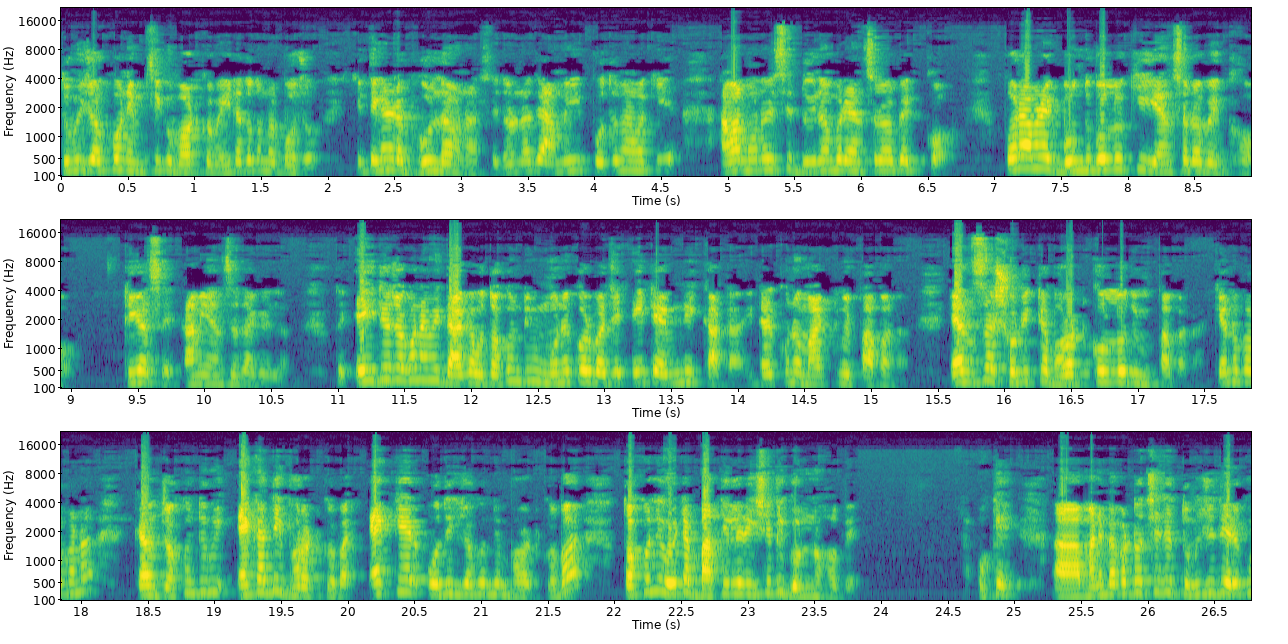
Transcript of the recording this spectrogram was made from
তুমি যখন এমসিকিউ ভোট করবে, এটা তো তোমরা বোঝো, কিন্তু এখানে একটা ভুল ধারণা আছে। ধরো না যে আমি প্রথমে আমাকে, আমার মনে হয়েছে দুই নম্বর অ্যান্সার হবে ক। পরে আমার এক বন্ধু বলল কি অ্যান্সার হবে ঘ। ঠিক আছে? আমি অ্যান্সার দাগাইলাম। তো এইটা যখন আমি দাগাবো, তখন তুমি মনে করবা যে এইটা এমনি কাটা, এটার কোনো মার্ক তুমি পাবা না। অ্যান্সার সঠিকটা ভরাট করলেও তুমি পাবা না। কেন পাবা না? কারণ যখন তুমি একাধিক ভরাট করবা, একের অধিক যখন তুমি ভরাট করবা, তখনই ওইটা বাতিলের হিসেবে গণ্য হবে। ওকে মানে ব্যাপারটা হচ্ছে যে তুমি যদি এরকম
